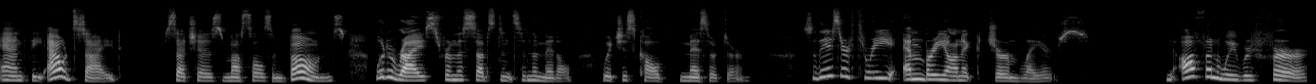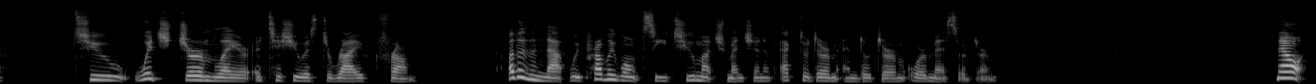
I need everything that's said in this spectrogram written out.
and the outside, such as muscles and bones, would arise from the substance in the middle, which is called mesoderm. So these are three embryonic germ layers. And often we refer to which germ layer a tissue is derived from. Other than that, we probably won't see too much mention of ectoderm, endoderm, or mesoderm. Now,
